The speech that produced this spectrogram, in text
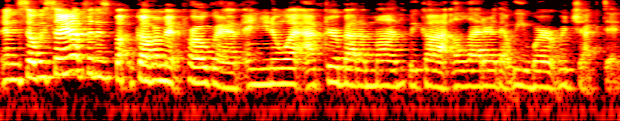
And so we signed up for this government program. And you know what? After about a month, we got a letter that we were rejected.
